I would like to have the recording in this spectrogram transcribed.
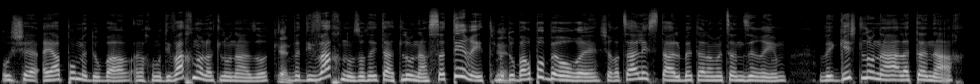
הוא שהיה פה מדובר, אנחנו דיווחנו על התלונה הזאת, כן. ודיווחנו, זאת הייתה תלונה סאטירית. כן. מדובר פה בהורה שרצה להסתלבט על המצנזרים, והגיש תלונה על התנ"ך.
